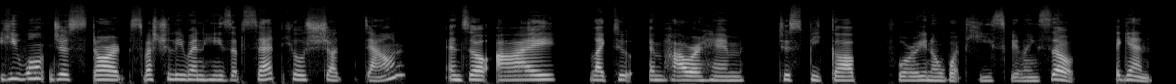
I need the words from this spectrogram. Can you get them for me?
he won't just start, especially when he's upset, he'll shut down. And so I like to empower him to speak up for, you know, what he's feeling. So again,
